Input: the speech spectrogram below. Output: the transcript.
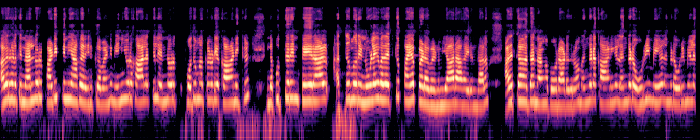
அவர்களுக்கு நல்ல ஒரு படிப்பினியாக இருக்க வேண்டும். இனியொரு காலத்தில் இன்னொரு பொதுமக்களுடைய காணிக்கு இந்த புத்தரின் பெயரால் அத்துமுறை நுழைவதற்கு பயப்பட வேண்டும். யாராக இருந்தாலும் அதற்காக தான் நாங்க போராடுகிறோம். எங்கட காணிகள் எங்கட உரிமைகள் எங்கட உரிமைகளை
